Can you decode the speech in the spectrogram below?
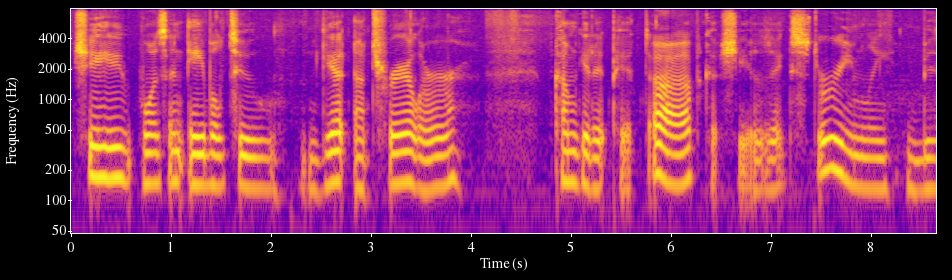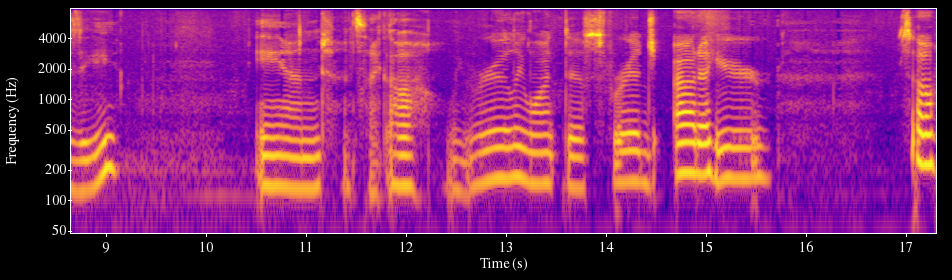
she wasn't able to get a trailer, come get it picked up because she is extremely busy. And it's like, oh, we really want this fridge out of here. So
